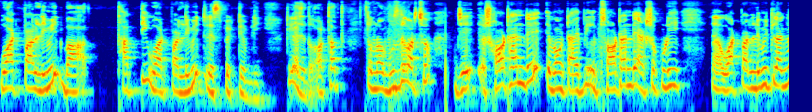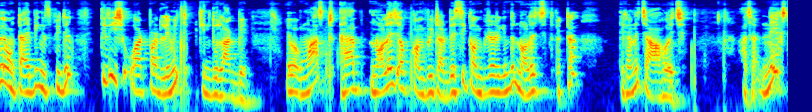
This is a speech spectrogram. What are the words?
ওয়ার্ড পার লিমিট বা thirty word per limit respectively ঠিক আছে তো? অর্থাৎ তোমরা বুঝতে পারছ যে শর্ট হ্যান্ডে এবং টাইপিং শর্ট হ্যান্ডে একশো কুড়ি ওয়ার্ড পার লিমিট লাগবে এবং টাইপিং স্পিডে তিরিশ ওয়ার্ড পার লিমিট কিন্তু লাগবে। এবং must have knowledge of computer basic কম্পিউটারে কিন্তু নলেজ একটা এখানে চাওয়া হয়েছে। আচ্ছা নেক্সট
